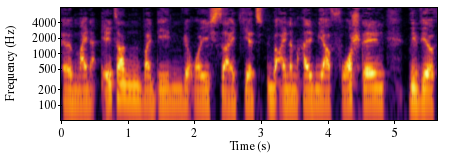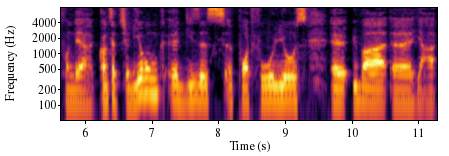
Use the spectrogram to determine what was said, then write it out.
äh, meiner Eltern, bei denen wir euch seit jetzt über einem halben Jahr vorstellen, wie wir von der Konzeptionierung äh, dieses äh, Portfolios äh, über äh, ja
